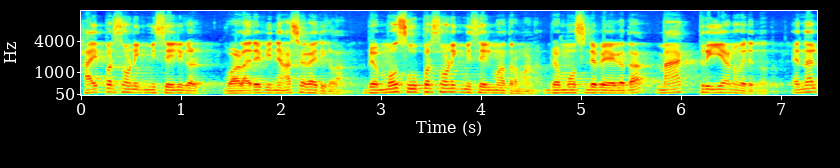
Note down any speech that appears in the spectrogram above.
ഹൈപ്പർസോണിക് മിസൈലുകൾ വളരെ വിനാശകാരികളാണ്. ബ്രഹ്മോസ് സൂപ്പർസോണിക് മിസൈൽ മാത്രമാണ്. ബ്രഹ്മോസിന്റെ വേഗത മാക് ത്രീ ആണ് വരുന്നത്. എന്നാൽ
